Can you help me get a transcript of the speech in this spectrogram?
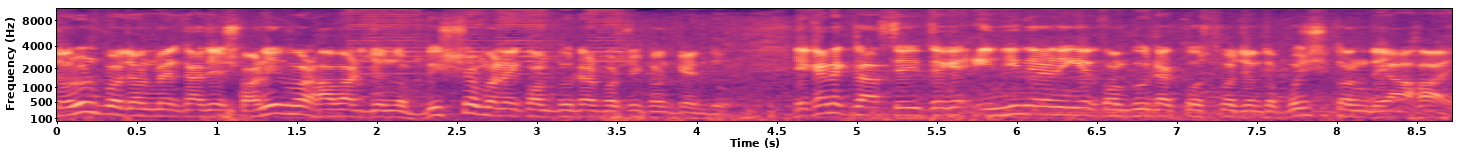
তরুণ প্রজন্মের কাজে স্বনির্ভর হওয়ার জন্য বিশ্বমানের কম্পিউটার প্রশিক্ষণ কেন্দ্র। এখানে ক্লাস থ্রি থেকে ইঞ্জিনিয়ারিংয়ের কম্পিউটার কোর্স পর্যন্ত প্রশিক্ষণ দেওয়া হয়।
